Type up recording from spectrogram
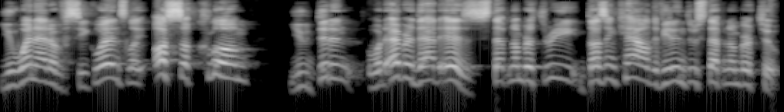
you went out of sequence, like Klum, you didn't, whatever that is, step number three doesn't count if you didn't do step number two.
